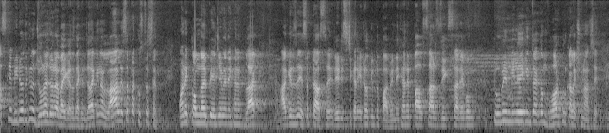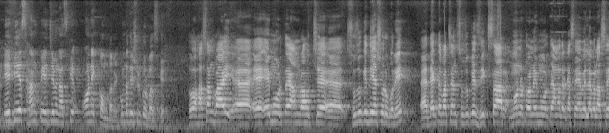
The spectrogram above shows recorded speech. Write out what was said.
আজকে ভিডিওতে কিন্তু জোড়া জোড়া বাইক আছে। দেখেন, যারা কিনা লাল এসেপটা খুঁজতেছেন, অনেক কম দামে পেয়ে যাবেন। এখানে ব্ল্যাক আগের যে এসেপটা আছে রেড স্টিকার এটাও কিন্তু পাবেন। এখানে পালসার জিক্সার এবং টুবি মিলিয়ে কিন্তু একদম ভরপুর কালেকশন আছে। এবিএস হাং পেয়ে যাবেন আজকে অনেক কম দামে। কোনটা দিয়ে শুরু করব আজকে? তো হাসান ভাই এই মুহূর্তে আমরা হচ্ছে সুজুকি দিয়ে শুরু করি। দেখতে পাচ্ছেন সুজুকি জিক্সার মনোটন এই মুহূর্তে আমাদের কাছে অ্যাভেলেবেল আছে।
